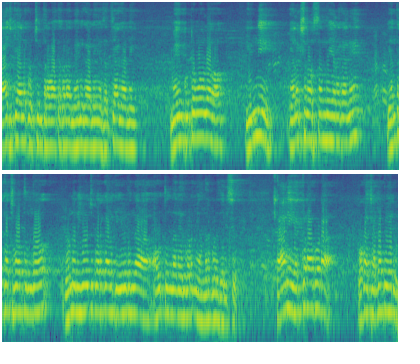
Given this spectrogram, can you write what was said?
రాజకీయాలకు వచ్చిన తర్వాత కూడా నేను కానీ సత్య కానీ మేము కుటుంబంలో ఎన్ని ఎలక్షన్ వస్తుంది అనగానే ఎంత ఖర్చు పడుతుందో రెండు నియోజకవర్గాలకు ఏ విధంగా అవుతుంది అనేది కూడా మీ అందరికీ కూడా తెలుసు. కానీ ఎక్కడా కూడా ఒక చెడ్డ పేరు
